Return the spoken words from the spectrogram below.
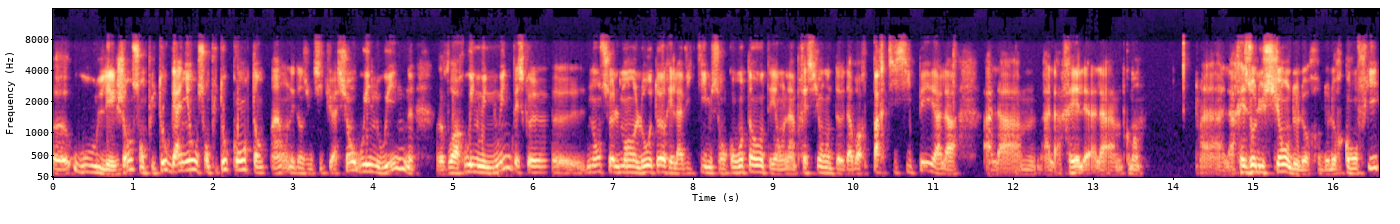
euh, où les gens sont plutôt gagnants, sont plutôt contents. Hein. On est dans une situation win-win, voire win-win-win, parce que euh, non seulement l'auteur et la victime sont contentes et ont l'impression d'avoir participé à la, à la, à la, à la comment, la résolution de leur, de leur conflit,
